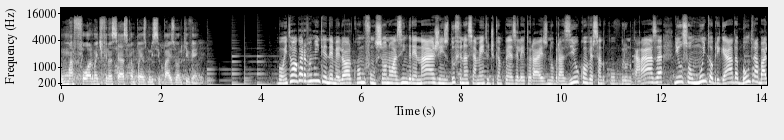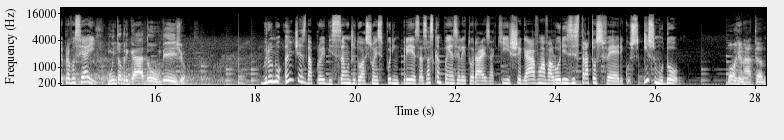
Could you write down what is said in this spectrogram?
uma forma de financiar as campanhas municipais do ano que vem. Bom, então agora vamos entender melhor como funcionam as engrenagens do financiamento de campanhas eleitorais no Brasil, conversando com o Bruno Caraza. Nilson, muito obrigada, bom trabalho para você aí. Muito obrigado, um beijo. Bruno, antes da proibição de doações por empresas, as campanhas eleitorais aqui chegavam a valores estratosféricos. Isso mudou? Bom, Renata,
